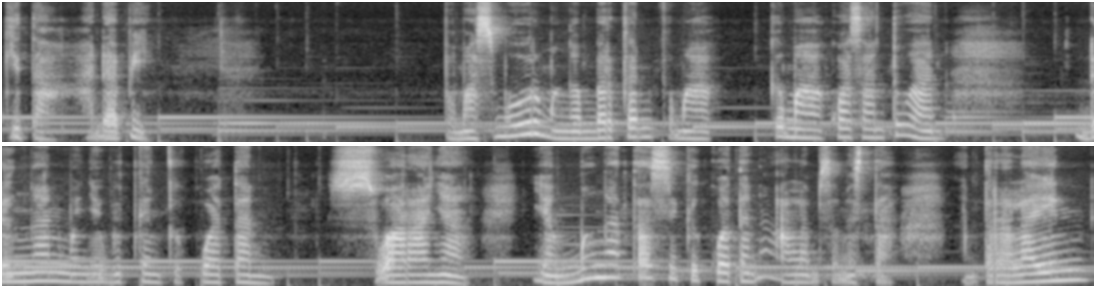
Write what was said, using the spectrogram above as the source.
kita hadapi. Pemasmur menggambarkan kemah kemahakuasaan Tuhan dengan menyebutkan kekuatan suaranya yang mengatasi kekuatan alam semesta. Antara lain,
